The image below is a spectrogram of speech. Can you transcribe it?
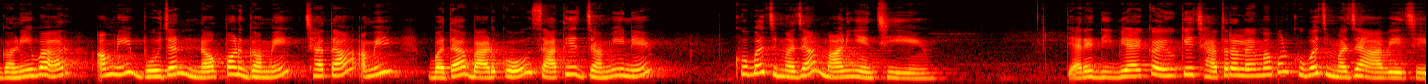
ઘણીવાર અમને ભોજન ન પણ ગમે, છતાં અમે બધા બાળકો સાથે જમીને ખૂબ જ મજા માણીએ છીએ. ત્યારે દિવ્યાએ કહ્યું કે છાત્રાલયમાં પણ ખૂબ જ મજા આવે છે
